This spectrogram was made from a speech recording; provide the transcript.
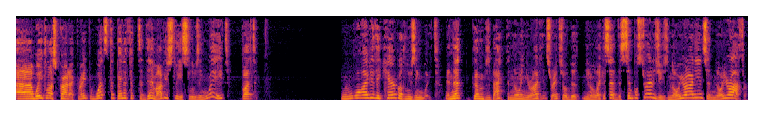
a weight loss product right what's the benefit to them? Obviously it's losing weight but why do they care about losing weight? And that comes back to knowing your audience right? So the you know like I said the simple strategy is know your audience and know your offer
